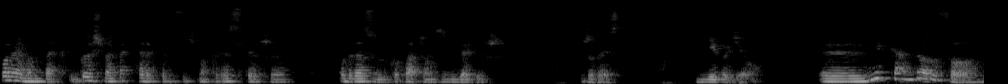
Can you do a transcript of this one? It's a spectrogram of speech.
powiem Wam tak, gość ma tak charakterystyczną kreskę, że od razu tylko patrząc widać już, że to jest jego dzieło. Y, Mirka Andolfo,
